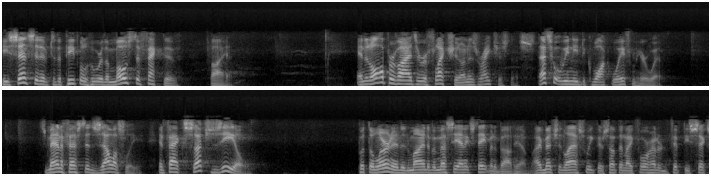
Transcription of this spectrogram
He's sensitive to the people who were the most effective by it. And it all provides a reflection on his righteousness. That's what we need to walk away from here with. It's manifested zealously. In fact, such zeal put the learned in mind of a messianic statement about him. I mentioned last week there's something like 456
